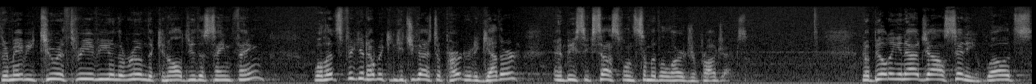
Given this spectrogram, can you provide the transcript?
There may be two or three of you in the room that can all do the same thing. Well, let's figure out how we can get you guys to partner together and be successful in some of the larger projects. Know, building an agile city, well, it's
